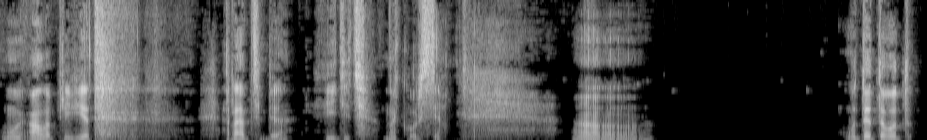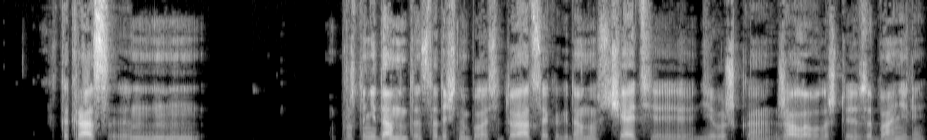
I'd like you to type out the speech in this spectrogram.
Ой, Алла, привет. Рад тебя видеть на курсе. А, вот это вот как раз просто недавно достаточно была ситуация, когда у нас в чате девушка жаловалась, что ее забанили.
